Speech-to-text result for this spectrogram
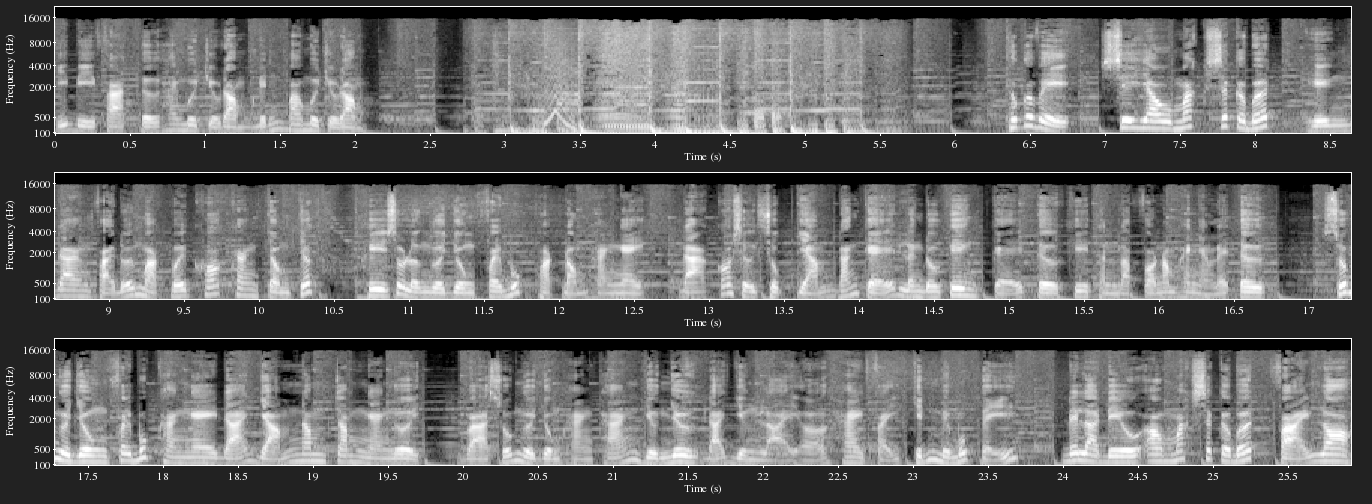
chỉ bị phạt từ 20 triệu đồng đến 30 triệu đồng. Thưa quý vị, CEO Mark Zuckerberg hiện đang phải đối mặt với khó khăn chồng chất khi số lượng người dùng Facebook hoạt động hàng ngày đã có sự sụt giảm đáng kể lần đầu tiên kể từ khi thành lập vào năm 2004. Số người dùng Facebook hàng ngày đã giảm 500.000 người và số người dùng hàng tháng dường như đã dừng lại ở 2,91 tỷ. Đây là điều ông Mark Zuckerberg phải lo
